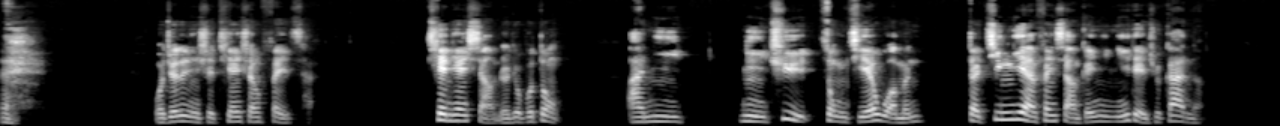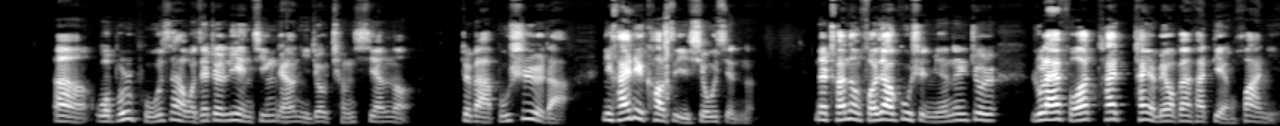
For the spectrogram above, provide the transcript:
哎，我觉得你是天生废材。天天想着就不动，啊，你，你去总结我们的经验分享给你，你得去干呢。啊，我不是菩萨，我在这炼经，然后你就成仙了，对吧？不是的，你还得靠自己修行呢。那传统佛教故事里面，那就是如来佛，他他也没有办法点化你，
